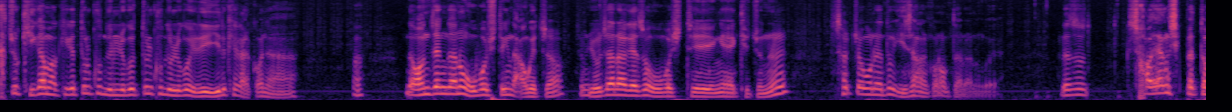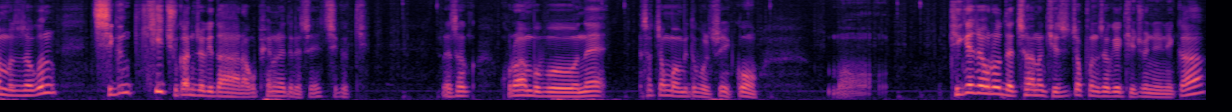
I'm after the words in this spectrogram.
아주 기가 막히게 뚫고 늘리고 뚫고 늘리고 이렇게 갈 거냐. 어? 근데 언젠가는 오버슈팅이 나오겠죠. 좀 요자락에서 오버슈팅의 기준을 설정을 해도 이상할 건 없다라는 거예요. 그래서 서양식 패턴 분석은 지극히 주관적이다라고 표현을 해드렸어요. 지극히. 그래서 그러한 부분의 설정 범위도 볼 수 있고 뭐 기계적으로 대처하는 기술적 분석의 기준이니까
